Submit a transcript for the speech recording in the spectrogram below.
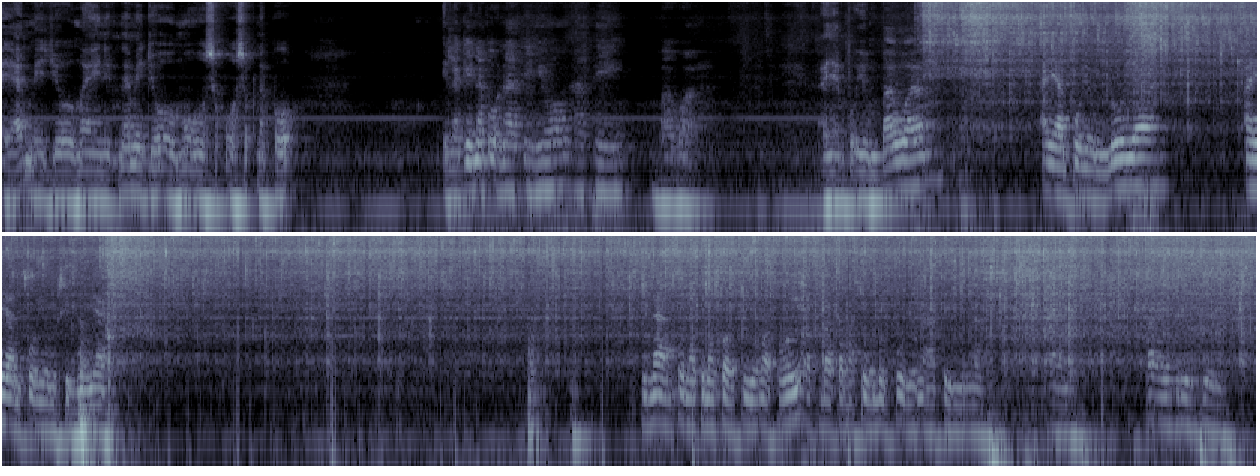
Ayan, medyo mainit na, medyo umuusok-usok na po. Ilagay na po natin yung ating bawang. Ayan po yung bawang. Ayan po yung luya. Ayan po yung sibuyas. Hinaan po natin ng konti yung apoy at baka masunog po yung ating mga ano, ka-ingredients.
